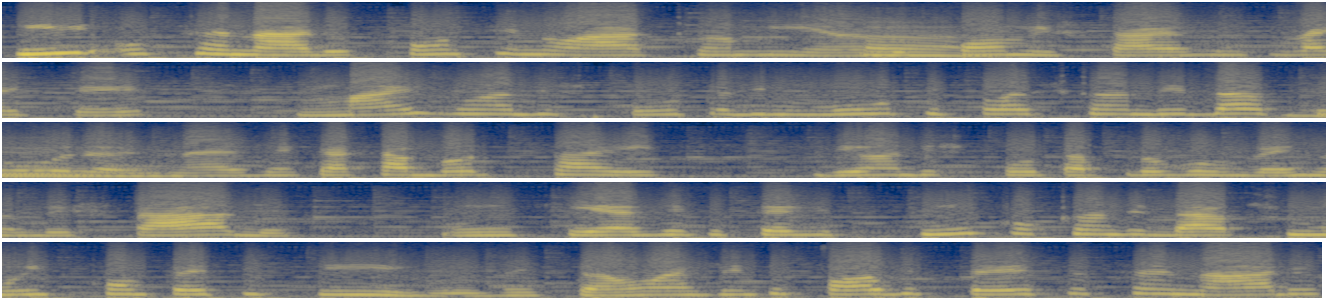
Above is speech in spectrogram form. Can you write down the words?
Se o cenário continuar caminhando ah. como está, a gente vai ter mais uma disputa de múltiplas candidaturas, é. né? A gente acabou de sair de uma disputa para o governo do estado em que a gente teve cinco candidatos muito competitivos. Então, a gente pode ter esse cenário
